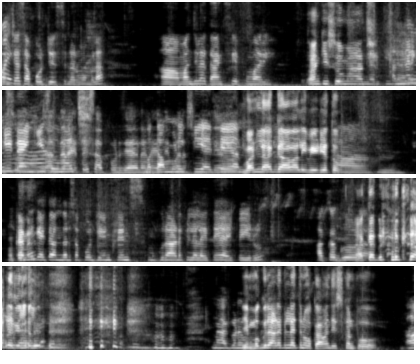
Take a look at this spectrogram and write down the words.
మంచిగా సపోర్ట్ చేస్తున్నారు మమ్మల్ని. మంజుల థ్యాంక్స్ చెప్పు మరి. థ్యాంక్ యూ సో మచ్ అందరికీ thank you so much support చేయాలని మా తమ్ముడికి అయితే వన్ ల్యాక్ కావాలి వీడియోతో. తమ్ముడికి అయితే అందరు సపోర్ట్ చేయండి ఫ్రెండ్స్ ముగ్గురు ఆడపిల్లలు అయితే అయిపోయారు అక్కకు అక్క కూడా ముగ్గురు ఆడపిల్లలు. నాకు కూడా ఈ ముగ్గురు ఆడపిల్ల అయితే నువ్వు ఒక ఆమె తీసుకొని పో. ఆ?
